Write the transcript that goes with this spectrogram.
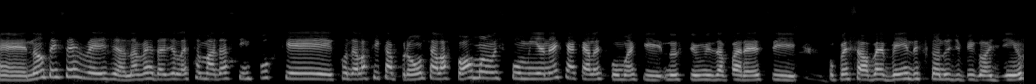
É, não tem cerveja. Na verdade, ela é chamada assim porque quando ela fica pronta, ela forma uma espuminha, né? Que é aquela espuma que nos filmes aparece o pessoal bebendo e ficando de bigodinho.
